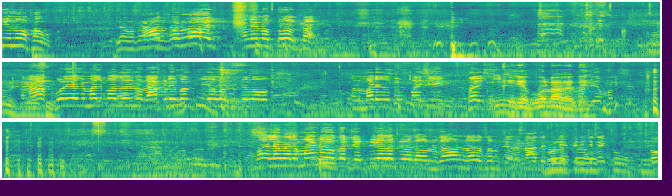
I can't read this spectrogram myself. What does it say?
ઈ ન થવું અને એનો તોલ થાય. અને આ ખોળીની મારી પાસે એનો રાખડી બંધ પીએલો પીએલો અને મારી તો તું પાછી ગઈ બોલાવે કે. હવે માંડવો કરશે પીએલો પીવા જવાનું. જવાનું સારું સમજે ના દે ઓલી પીરી છે કઈ. તો.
